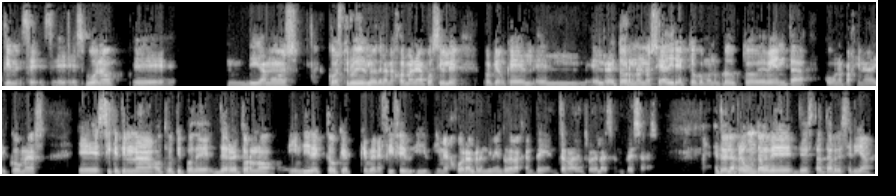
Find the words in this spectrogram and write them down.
es bueno, eh, digamos, construirlo de la mejor manera posible, porque aunque el, retorno no sea directo como en un producto de venta o una página de e-commerce, eh, sí que tiene otro tipo de, retorno indirecto que, beneficie y, mejora el rendimiento de la gente interna dentro de las empresas. Entonces, la pregunta de, esta tarde sería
